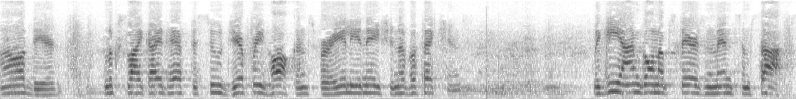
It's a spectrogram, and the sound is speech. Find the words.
Oh, dear. Looks like I'd have to sue Jeffrey Hawkins for alienation of affections. McGee, I'm going upstairs and mend some socks.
